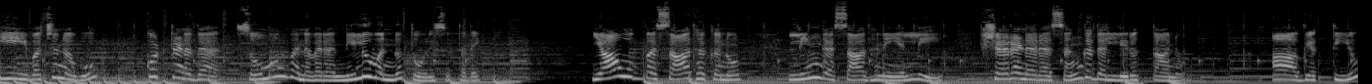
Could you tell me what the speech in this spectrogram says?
ಈ ವಚನವು ಕೊಟ್ಟಣದ ಸೋಮವ್ವನವರ ನಿಲುವನ್ನು ತೋರಿಸುತ್ತದೆ. ಯಾವೊಬ್ಬ ಸಾಧಕನು ಲಿಂಗ ಸಾಧನೆಯಲ್ಲಿ ಶರಣರ ಸಂಘದಲ್ಲಿರುತ್ತಾನು. ಆ ವ್ಯಕ್ತಿಯು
